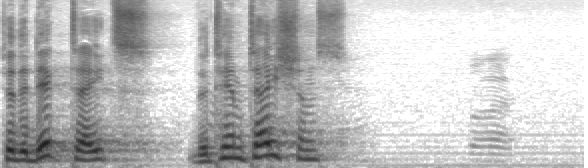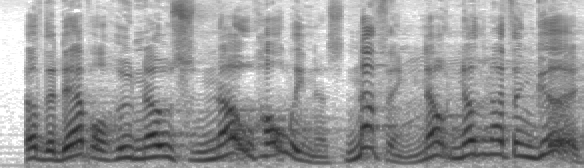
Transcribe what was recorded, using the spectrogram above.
to the dictates, the temptations of the devil who knows no holiness, nothing, no, no nothing good.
